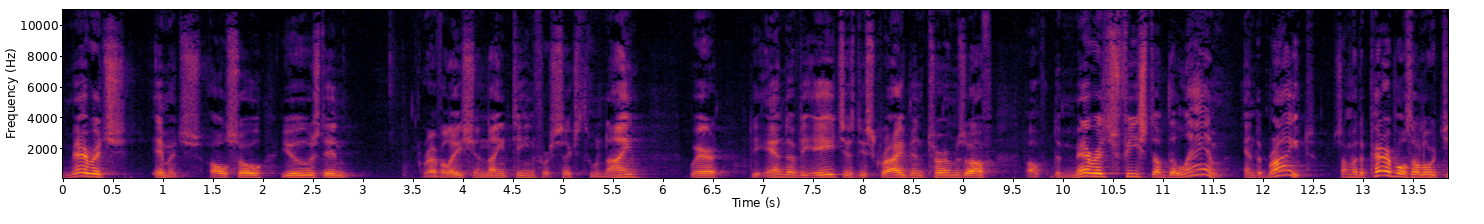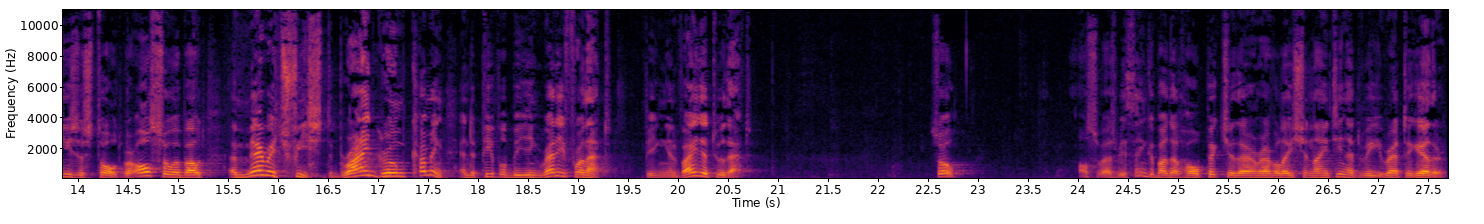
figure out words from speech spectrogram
marriage image also used in Revelation 19, verse 6 through 9, where the end of the age is described in terms of of the marriage feast of the Lamb and the bride. Some of the parables our Lord Jesus told were also about a marriage feast, the bridegroom coming and the people being ready for that, being invited to that. So, also as we think about that whole picture there in Revelation 19 that we read together,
